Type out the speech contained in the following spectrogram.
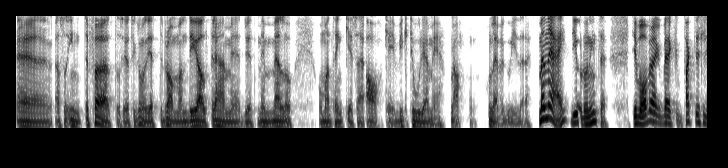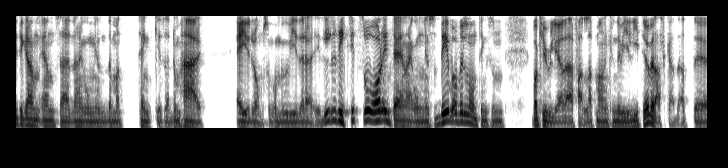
Eh, alltså inte för att, alltså jag tycker de var jättebra, men det är ju alltid det här med, du vet, med Mello. Och man tänker så här, ah, okej, Victoria är med. Ja, hon lär väl gå vidare. Men nej, det gjorde hon inte. Det var verk, verk, faktiskt lite grann en så här, den här gången där man tänker så här, de här är ju de som kommer gå vidare. Riktigt så var det inte den här gången, så det var väl någonting som var kul i alla fall, att man kunde bli lite överraskad. Att eh,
